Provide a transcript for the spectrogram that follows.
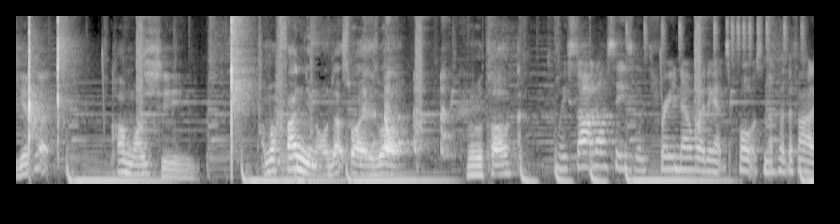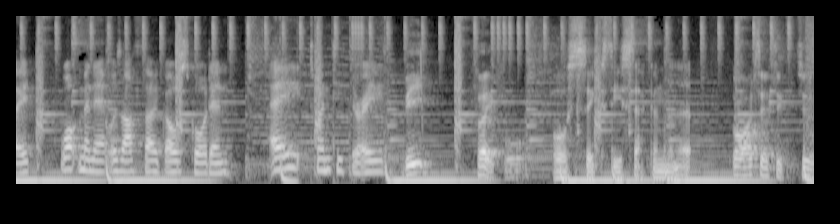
You get that? Come on. She. I'm a fan, you know, that's why as well. Real talk. We started our season with 3 0 win against Portsmouth at the Valley. What minute was our third goal scored in? A, 23. B, 34. Or 62nd minute. Go, I say 62.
